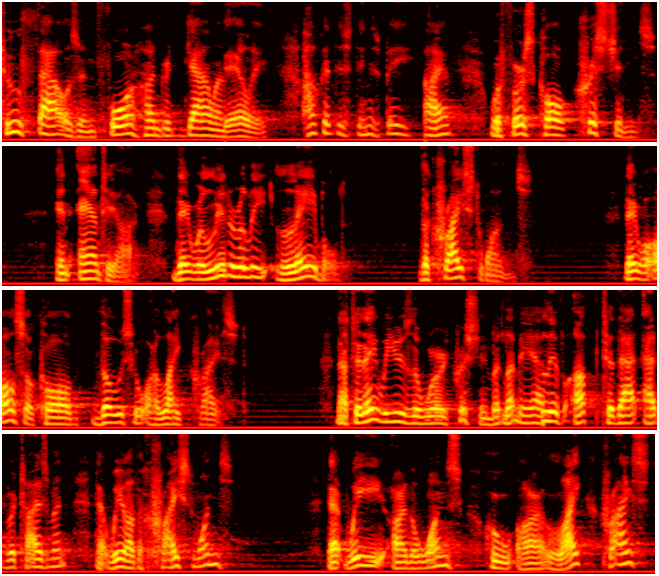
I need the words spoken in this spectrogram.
2,400 gallons daily. How could these things be? I were first called Christians in Antioch. They were literally labeled the Christ ones. they were also called those who are like Christ. Now, today we use the word Christian, but let me live up to that advertisement that we are the Christ ones, that we are the ones who are like Christ.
